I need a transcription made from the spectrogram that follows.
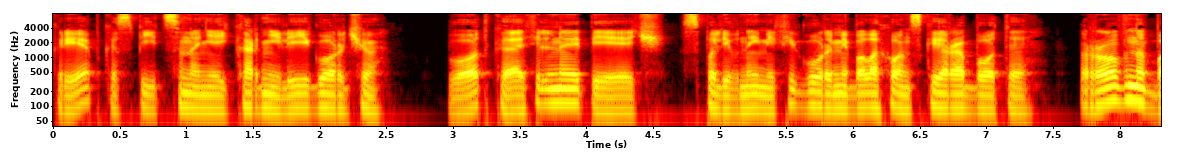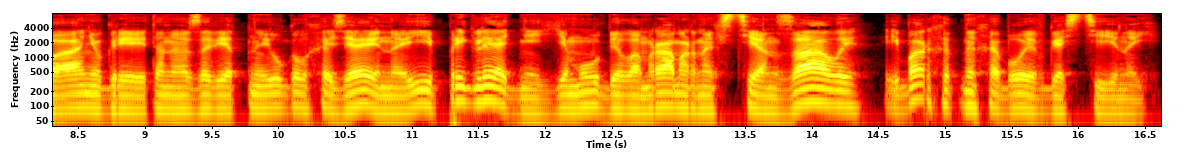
Крепко спится на ней Корниле Егорычу. Вот кафельная печь с поливными фигурами балахонской работы. Ровно баню греет она заветный угол хозяина и приглядней ему беломраморных стен залы и бархатных обоев гостиной.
